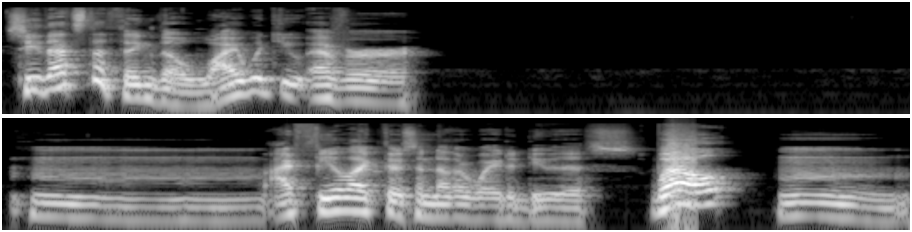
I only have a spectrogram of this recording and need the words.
See, that's the thing, though. Why would you ever? Hmm. I feel like there's another way to do this. Well, hmm.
